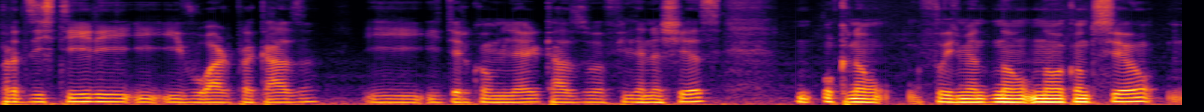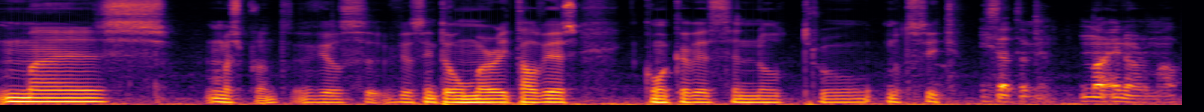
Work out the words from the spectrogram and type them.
para desistir e, e- e voar para casa e, e ter com a mulher caso a filha nascesse. O que não, felizmente não, não aconteceu, mas, mas pronto, viu-se viu então o Murray talvez com a cabeça noutro, noutro sítio. Exatamente, não, é normal.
